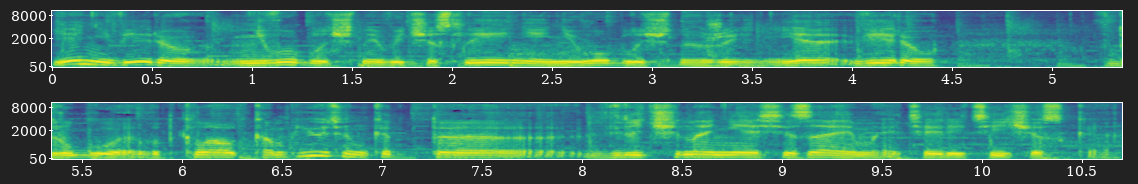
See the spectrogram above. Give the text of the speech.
Я не верю ни в облачные вычисления, ни в облачную жизнь. Я верю в другое. Вот cloud computing – это величина неосязаемая, теоретическая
